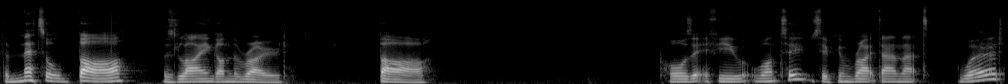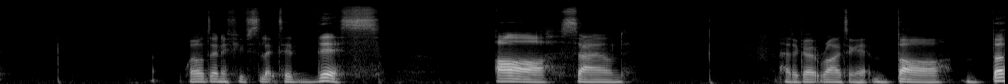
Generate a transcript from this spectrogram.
The metal bar was lying on the road. Bar. Pause it if you want to, see if you can write down that word. Well done if you've selected this R sound. And had a go at writing it. Bar. B.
